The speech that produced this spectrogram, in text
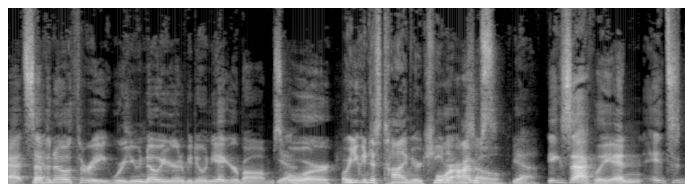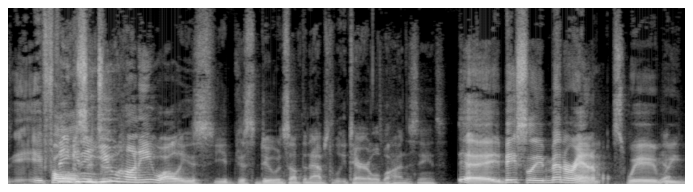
at seven oh three, where you know you're going to be doing Jaeger bombs, Yeah. or Or you can just time your cheating. I'm so yeah. exactly, and it's it falls Thinking of into you, honey, while he's just doing something absolutely terrible behind the scenes. yeah. Basically, men are animals. We we.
